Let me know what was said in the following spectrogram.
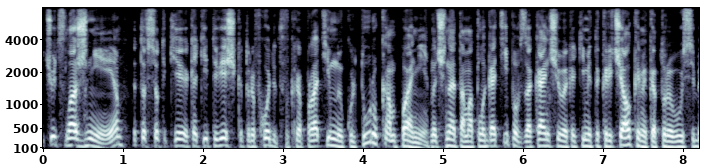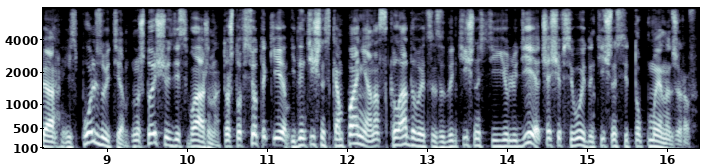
чуть сложнее. Это все-таки какие-то вещи, которые входят в корпоративную культуру компании, начиная там от логотипов, заканчивая какими-то кричалками, которые вы у себя используете. Но что еще здесь важно? То, что все-таки идентичность компании, она складывается из идентичности ее людей, а чаще всего идентичности топ-менеджеров.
